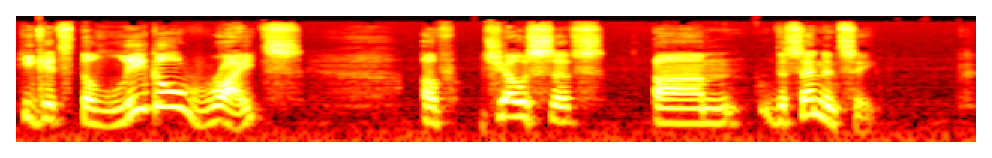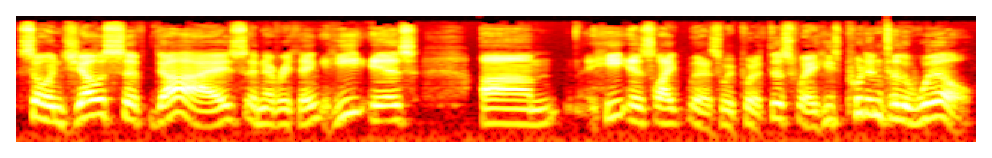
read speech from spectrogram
he gets the legal rights of Joseph's um, descendancy. So when Joseph dies and everything, he is um, he is like as we put it this way, he's put into the will.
